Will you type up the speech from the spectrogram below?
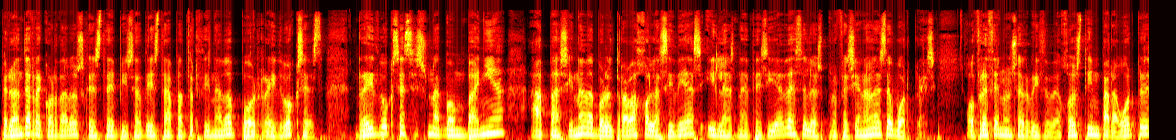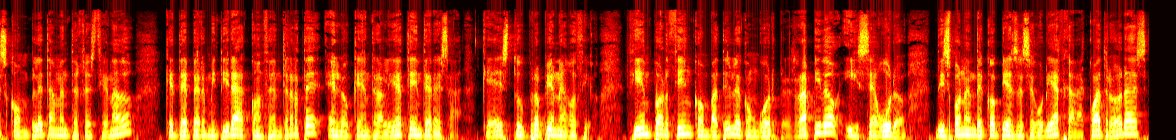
Pero antes recordaros que este episodio está patrocinado por Raidboxes. Raidboxes es una compañía apasionada por el trabajo, las ideas y las necesidades de los profesionales de WordPress. Ofrecen un servicio de hosting para WordPress completamente gestionado que te permitirá concentrarte en lo que en realidad te interesa, que es tu propio negocio. 100% compatible con WordPress rápido y seguro. Disponen de copias de seguridad cada 4 horas,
